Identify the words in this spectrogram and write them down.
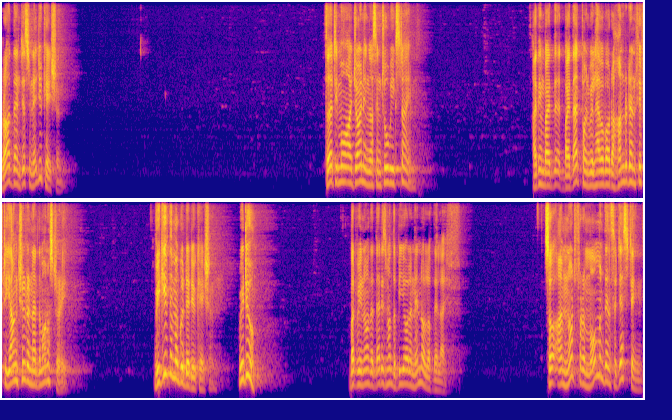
rather than just an education. Thirty more are joining us in two weeks' time. I think by that, by that point we'll have about 150 young children at the monastery. We give them a good education. We do. But we know that that is not the be all and end all of their life. So I'm not for a moment then suggesting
